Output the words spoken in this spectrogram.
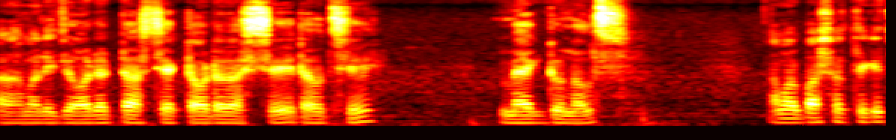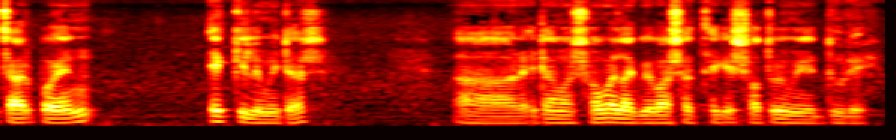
আর আমার এই যে অর্ডারটা আসছে, একটা অর্ডার আসছে, এটা হচ্ছে ম্যাকডোনাল্ডস। আমার বাসার থেকে চার পয়েন্ট এক কিলোমিটার। আর এটা আমার সময় লাগবে বাসার থেকে সতেরো মিনিট দূরে।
